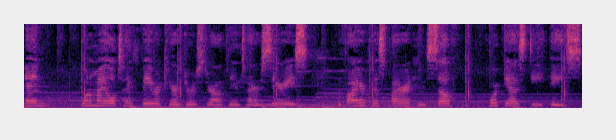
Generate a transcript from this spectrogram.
and one of my all-time favorite characters throughout the entire series, the Fire Fist Pirate himself, Portgas D. Ace.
